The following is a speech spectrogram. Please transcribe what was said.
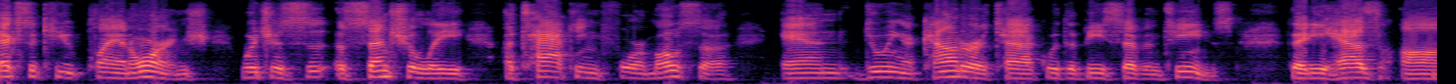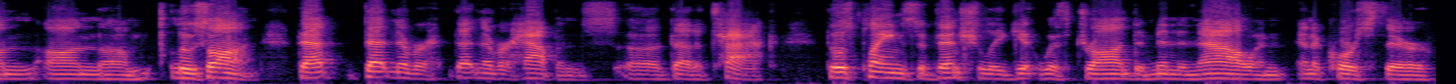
execute plan orange which is essentially attacking formosa and doing a counterattack with the b-17s that he has on on um, luzon. That that never that never happens uh, that attack. Those planes eventually get withdrawn to mindanao and and of course they're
